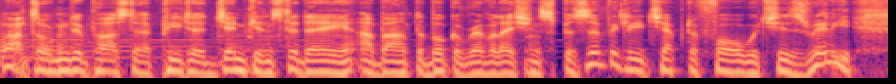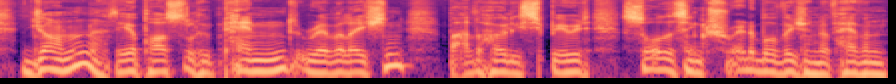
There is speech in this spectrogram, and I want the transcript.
Well, talking to Pastor Peter Jenkins today about the book of Revelation, specifically chapter 4, which is really John, the apostle who penned Revelation by the Holy Spirit, saw this incredible vision of heaven,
